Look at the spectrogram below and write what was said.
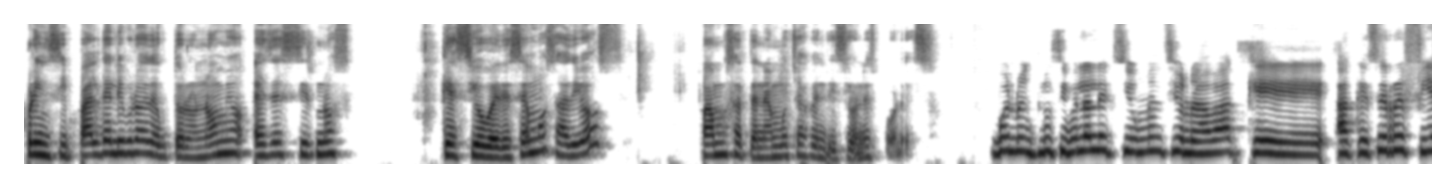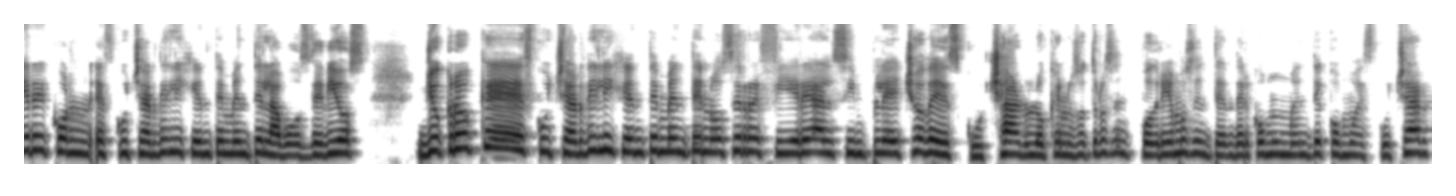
principal del libro de Deuteronomio es decirnos que si obedecemos a Dios, vamos a tener muchas bendiciones por eso. Bueno, inclusive la lección mencionaba que a qué se refiere con escuchar diligentemente la voz de Dios. Yo creo que escuchar diligentemente no se refiere al simple hecho de escuchar, lo que nosotros podríamos entender comúnmente como escuchar,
